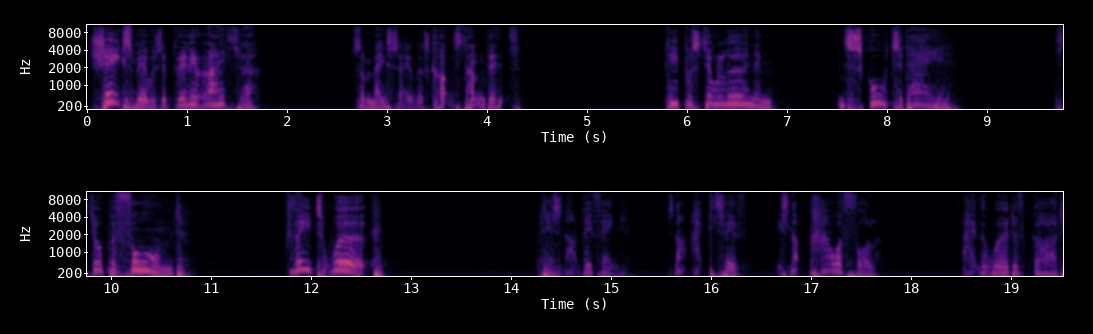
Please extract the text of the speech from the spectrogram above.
Shakespeare was a brilliant writer. Some may say others can't stand it. People still learn him in school today. Still performed. Great work. But it's not living. It's not active. It's not powerful like the Word of God.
